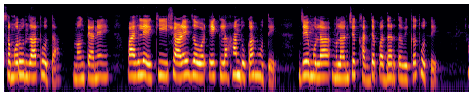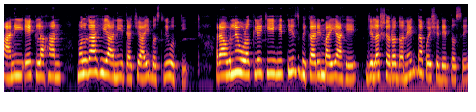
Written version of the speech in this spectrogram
समोरून जात होता. मग त्याने पाहिले की शाळेजवळ एक लहान दुकान होते, जे मुला मुलांचे खाद्यपदार्थ विकत होते आणि एक लहान मुलगाही आणि त्याची आई बसली होती. राहुलने ओळखले की ही तीच भिकारीण बाई आहे, जिला शरद अनेकदा पैसे देत असे.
